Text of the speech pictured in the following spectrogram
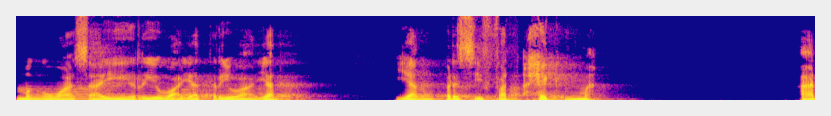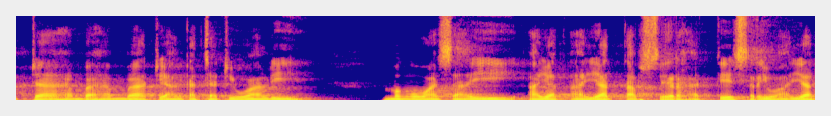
menguasai riwayat-riwayat yang bersifat hikmah. Ada hamba-hamba diangkat jadi wali, menguasai ayat-ayat tafsir hadis riwayat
